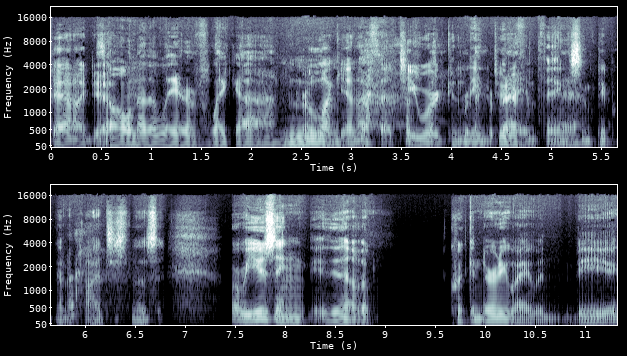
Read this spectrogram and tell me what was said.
Bad idea. It's a whole nother layer of like, uh, We're hmm. lucky enough that T word can mean two Right, different things, yeah. and people can apply it to those. What we're using, you know, the quick and dirty way would be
